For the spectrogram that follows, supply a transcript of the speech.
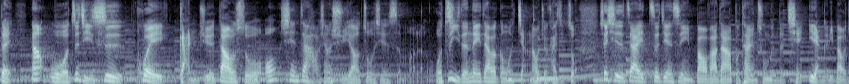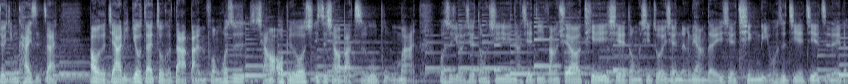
对，那我自己是会感觉到说，哦，现在好像需要做些什么了。我自己的内在会跟我讲，那我就开始做。所以其实，在这件事情爆发，大家不太能出门的前一两个礼拜，我就已经开始在把我的家里又在做个大搬风，或是想要哦，比如说一直想要把植物补满，或是有一些东西哪些地方需要贴一些东西，做一些能量的一些清理或是结界之类的，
